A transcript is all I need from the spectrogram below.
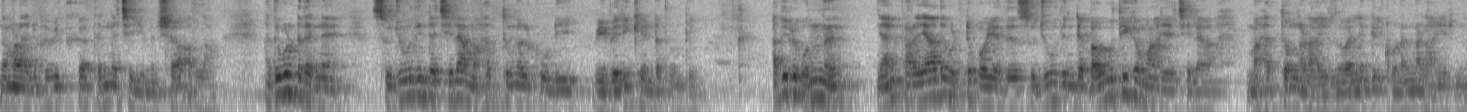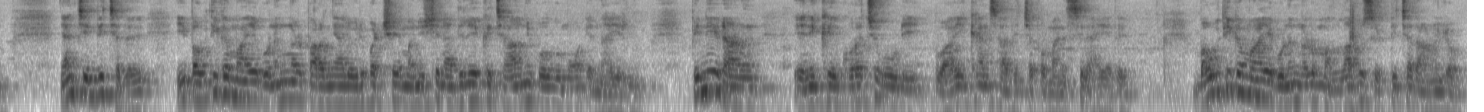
നമ്മൾ അനുഭവിക്കുക തന്നെ ചെയ്യും ഇൻഷാ അള്ളാ അതുകൊണ്ട് തന്നെ സുജൂതിന്റെ ചില മഹത്വങ്ങൾ കൂടി വിവരിക്കേണ്ടതുണ്ട്. അതിൽ ഒന്ന് ഞാൻ പറയാതെ വിട്ടുപോയത് സുജൂതിന്റെ ഭൗതികമായ ചില മഹത്വങ്ങളായിരുന്നു അല്ലെങ്കിൽ ഗുണങ്ങളായിരുന്നു. ഞാൻ ചിന്തിച്ചത് ഈ ഭൗതികമായ ഗുണങ്ങൾ പറഞ്ഞാൽ ഒരുപക്ഷെ മനുഷ്യൻ അതിലേക്ക് ചാഞ്ഞു പോകുമോ എന്നായിരുന്നു. പിന്നീടാണ് എനിക്ക് കുറച്ചുകൂടി വായിക്കാൻ സാധിച്ചപ്പോൾ മനസ്സിലായത് ഭൗതികമായ ഗുണങ്ങളും അള്ളാഹു സൃഷ്ടിച്ചതാണല്ലോ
